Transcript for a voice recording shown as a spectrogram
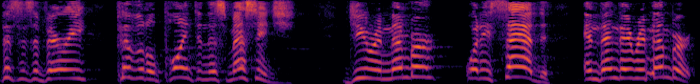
This is a very pivotal point in this message. Do you remember what he said? And then they remembered.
